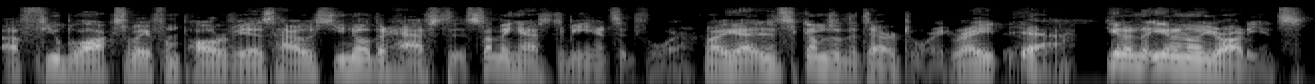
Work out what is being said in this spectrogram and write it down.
a few blocks away from Paul Revere's house, you know there has to something has to be answered for. Like it comes with the territory, right? Yeah. You gotta you gotta know your audience.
